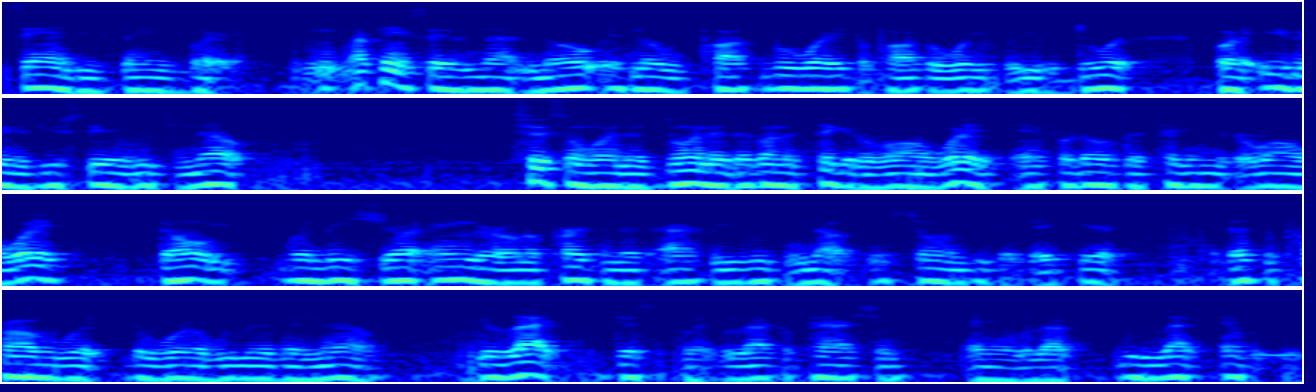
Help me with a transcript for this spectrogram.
saying these things. But I can't say it's not no, it's no possible way. It's a possible way for you to do it. But even if you still reaching out to someone that's doing it, they're gonna take it the wrong way. And for those that's taking it the wrong way, don't release your anger on a person that's actually reaching out and showing you that they care. That's the problem with the world we live in now. We lack discipline, we lack compassion, and we lack we lack empathy.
